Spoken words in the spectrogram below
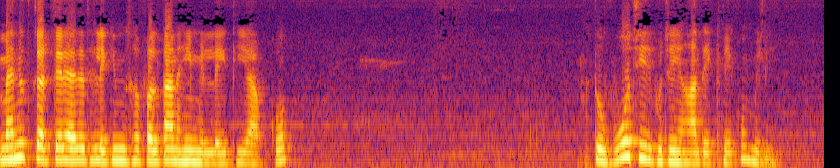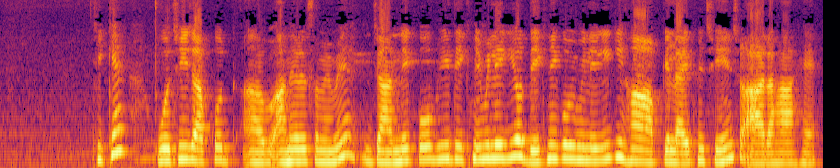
मेहनत करते रहते थे, लेकिन सफलता नहीं मिल रही थी आपको। तो वो चीज़ मुझे यहाँ देखने को मिली। ठीक है? वो चीज़ आपको आने वाले समय में जानने को भी देखने मिलेगी और देखने को भी मिलेगी कि हाँ आपके लाइफ में चेंज आ रहा है।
